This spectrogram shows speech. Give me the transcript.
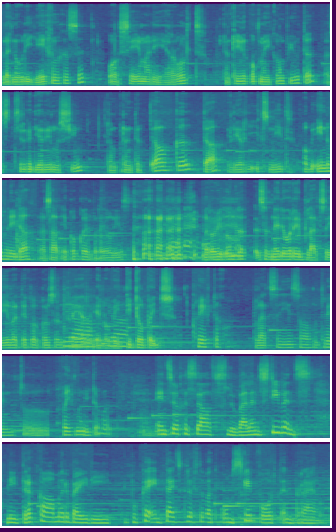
hulle nou die jegen gesit of sê maar die herald. Dan kyk ek op my komputer, as dit deur die masjien, dan print ek. Elke dag leer jy iets nuuts. Op die einde van die dag dan sal ek ook 'n braille lees. maar op die oomblik is ek net oor die bladsye wat ek konsentreer Ja, en op ja. die titelpage. 50 bladsye sal omtrent uh, 5 minute vat. En so gesels Llewellyn Stevens in die drukkamer by die boeke en tydskrifte wat omskep word in brail.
